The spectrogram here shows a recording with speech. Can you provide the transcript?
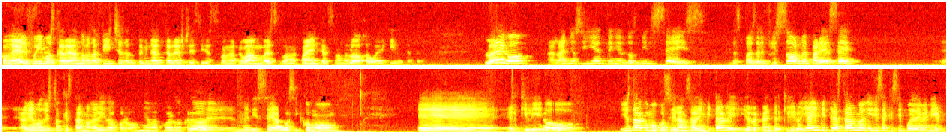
con él fuimos cargando los afiches del terminal terrestre y decir, estos van a Riobamba, estos van a Cuenca, estos van a Loja, Guayaquil, etc. Luego, al año siguiente, en el 2006, después del Frisol, me parece, eh, habíamos visto que Stallman había ido a Colombia, me acuerdo, creo, eh, me dice algo así como, eh, el Quiliro, yo estaba como considerando saber invitarle y de repente el Quiliro, ya invité a Stallman y dice que sí puede venir.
